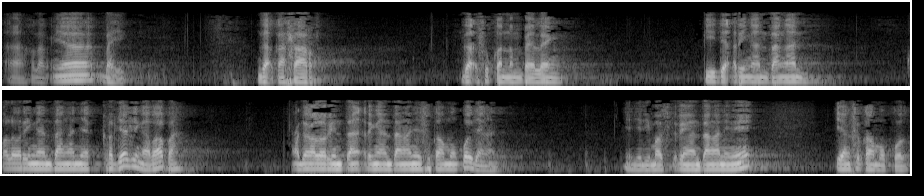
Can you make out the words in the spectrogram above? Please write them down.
Akhlaknya baik. Enggak kasar. Enggak suka nempeleng. Tidak ringan tangan. Kalau ringan tangannya kerja sih enggak apa-apa. Ada kalau ringan tangannya suka mukul jangan. Ya, jadi maksud ringan tangan ini yang suka mukul.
